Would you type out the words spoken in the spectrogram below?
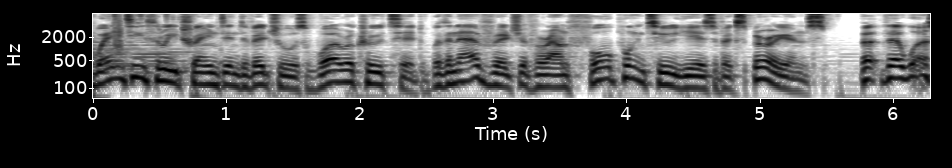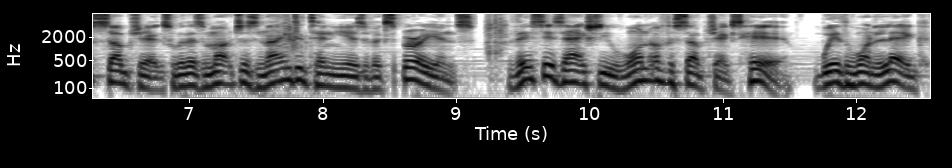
23 trained individuals were recruited with an average of around 4.2 years of experience, but there were subjects with as much as 9 to 10 years of experience. This is actually one of the subjects here. With one leg,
